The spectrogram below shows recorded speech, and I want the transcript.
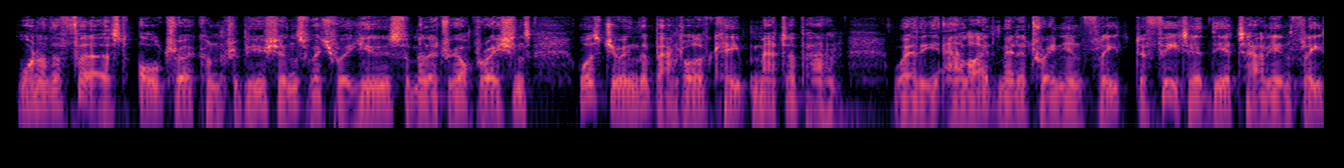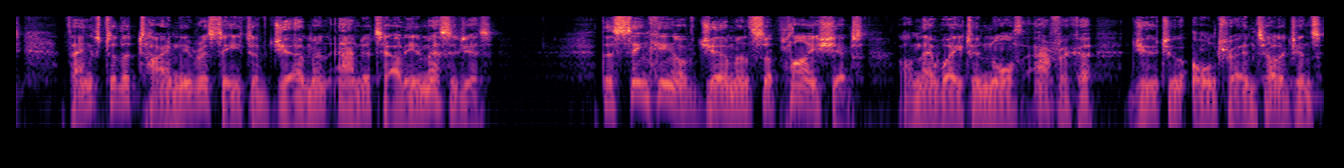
One of the first ultra contributions which were used for military operations was during the Battle of Cape Matapan, where the Allied Mediterranean fleet defeated the Italian fleet thanks to the timely receipt of German and Italian messages the sinking of German supply ships on their way to North Africa due to ultra intelligence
